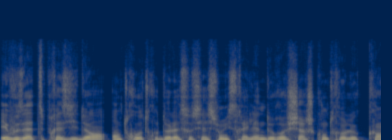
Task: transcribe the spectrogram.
Et vous êtes président, entre autres, de l'association israélienne de recherche contre le cancer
